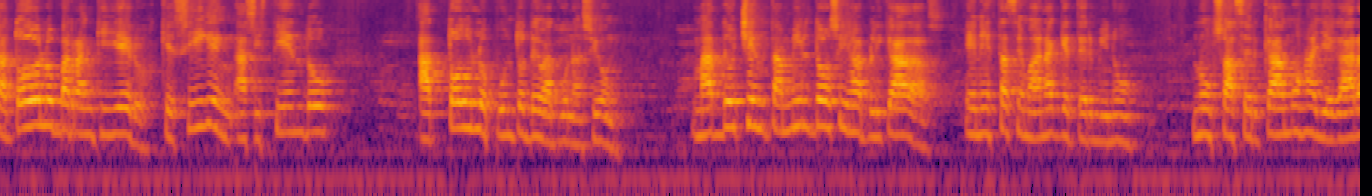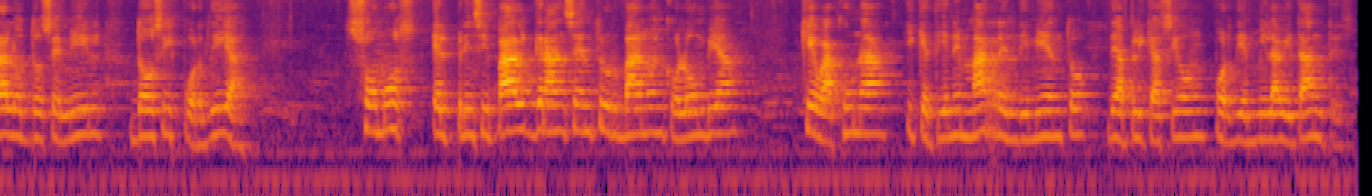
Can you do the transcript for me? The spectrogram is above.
a todos los barranquilleros que siguen asistiendo a todos los puntos de vacunación. Más de 80 mil dosis aplicadas en esta semana que terminó. Nos acercamos a llegar a los 12 mil dosis por día. Somos el principal gran centro urbano en Colombia que vacuna y que tiene más rendimiento de aplicación por 10.000 habitantes.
